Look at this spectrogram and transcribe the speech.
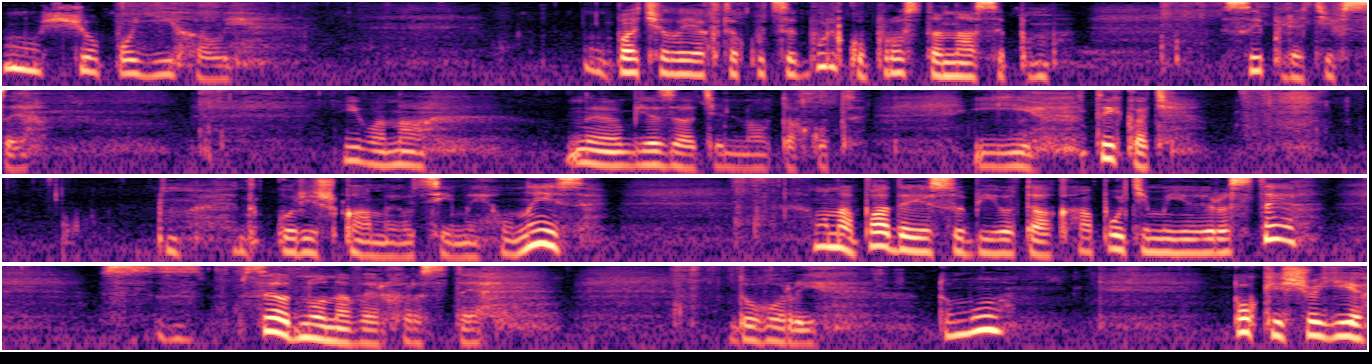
Ну що, поїхали. Бачили, як таку цибульку просто насипом сиплять і все. І вона не обов'язково отак от її тикать корішками оціми униз. Вона падає собі отак, а потім її росте, все одно наверх росте догори. Тому поки що є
